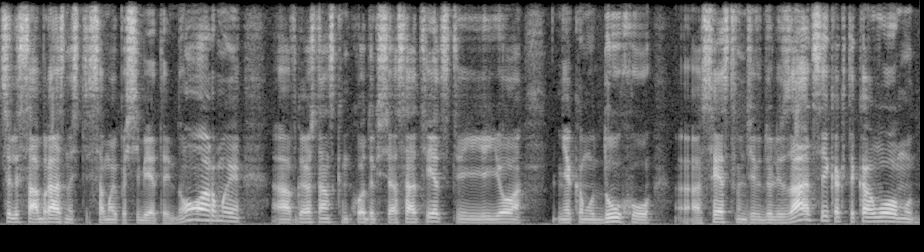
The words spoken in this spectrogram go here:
целесообразности самой по себе этой нормы а, в Гражданском кодексе, о соответствии ее некому духу а, средств индивидуализации как таковому,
